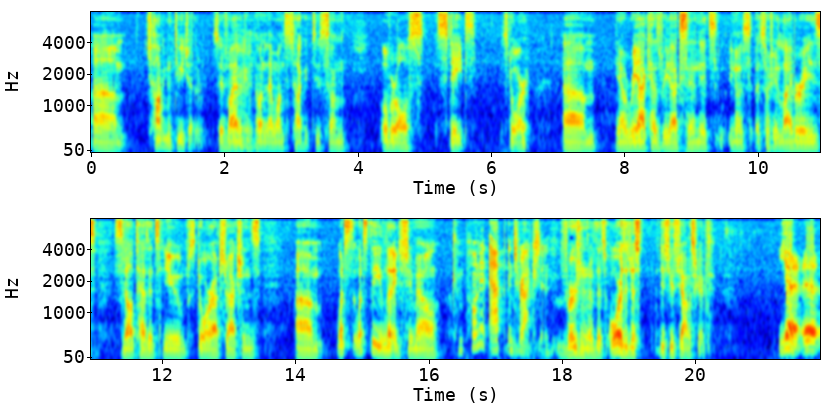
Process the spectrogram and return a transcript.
um, talking to each other? So if I have a component that wants to talk it to some overall s- state store, um, you know, React has Redux and its you know associated libraries. Svelte has its new store abstractions. Um, what's what's the lit HTML Component app interaction. version of this, or is it just just use JavaScript? Yeah, uh,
